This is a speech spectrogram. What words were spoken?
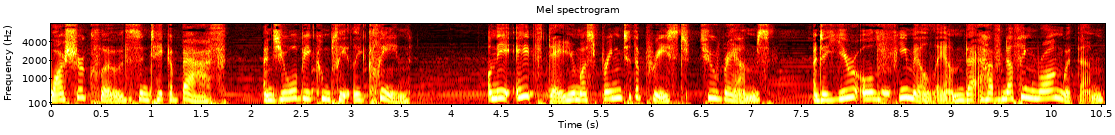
Wash your clothes and take a bath, and you will be completely clean. On the eighth day, you must bring to the priest two rams and a year old female lamb that have nothing wrong with them.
